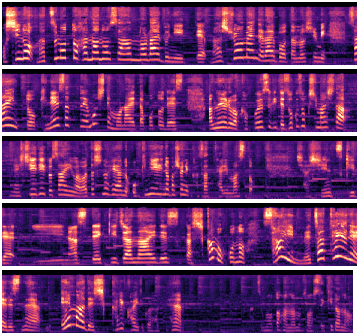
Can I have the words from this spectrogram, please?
推しの松本花野さんのライブに行って、真正面でライブを楽しみ、サインと記念撮影もしてもらえたことです。あの夜はかっこよすぎてゾクゾクしました。ね、CD とサインは私の部屋のお気に入りの場所に飾ってありますと。写真付きで、いいな、素敵じゃないですか。しかもこのサインめちゃ丁寧ですね。絵までしっかり描いてくださってね。松本花野さん素敵だな。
